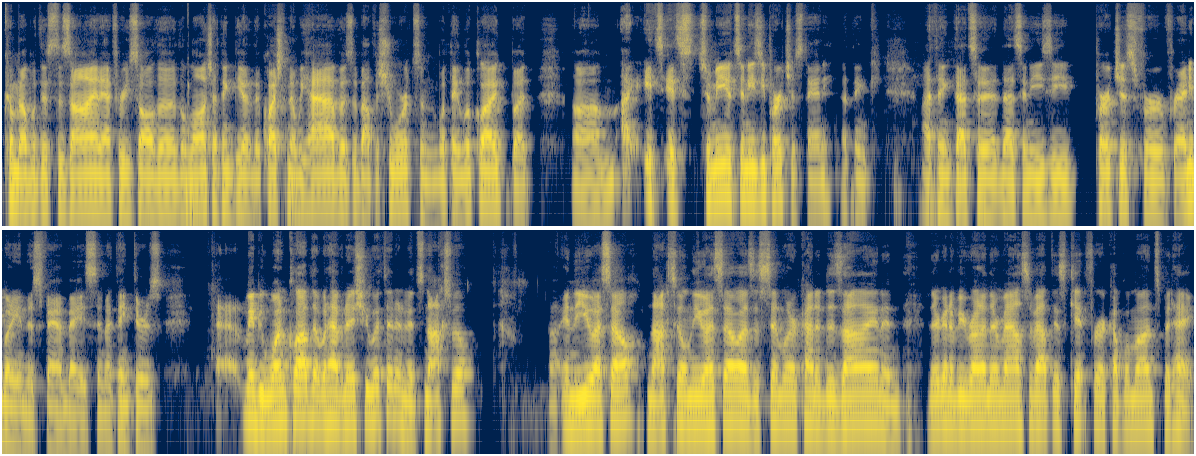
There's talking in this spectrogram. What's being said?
coming up with this design after he saw the the launch. I think the the question that we have is about the shorts and what they look like, but um, I, it's it's to me it's an easy purchase, Danny. I think I think that's a that's an easy purchase for for anybody in this fan base, and I think there's uh, maybe one club that would have an issue with it, and it's Knoxville uh, in the USL. Knoxville in the USL has a similar kind of design, and they're going to be running their mouths about this kit for a couple months. But hey,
